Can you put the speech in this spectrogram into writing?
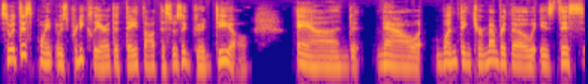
So at this point, it was pretty clear that they thought this was a good deal. And now, one thing to remember though is this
